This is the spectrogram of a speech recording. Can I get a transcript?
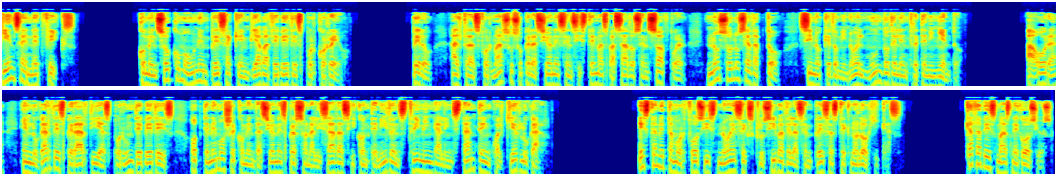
Piensa en Netflix. Comenzó como una empresa que enviaba DVDs por correo. Pero, al transformar sus operaciones en sistemas basados en software, no solo se adaptó, sino que dominó el mundo del entretenimiento. Ahora, en lugar de esperar días por un DVDs, obtenemos recomendaciones personalizadas y contenido en streaming al instante en cualquier lugar. Esta metamorfosis no es exclusiva de las empresas tecnológicas. Cada vez más negocios,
